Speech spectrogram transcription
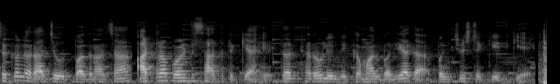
सकल राज्य उत्पादनाचा अठरा पॉईंट सात टक्के आहे तर ठरवलेली कमाल मर्यादा पंचवीस टक्के इतकी आहे.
